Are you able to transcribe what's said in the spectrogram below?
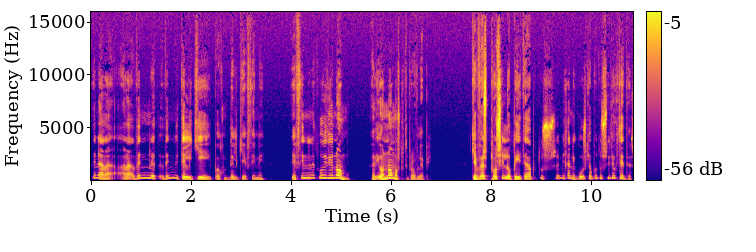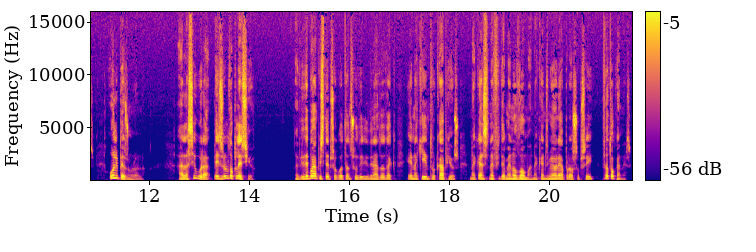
Δεν είναι, άρα δεν είναι, δεν είναι οι τελικοί που έχουν την τελική ευθύνη. Η ευθύνη είναι του ίδιου νόμου. Δηλαδή ο νόμος που την προβλέπει. Και βέβαια πώς υλοποιείται από τους μηχανικούς και από τους ιδιοκτήτες. Όλοι παίζουν ρόλο. Αλλά σίγουρα παίζει ρόλο το πλαίσιο. Δηλαδή δεν μπορώ να πιστέψω εγώ όταν σου δίνει δυνατότητα ένα κίνητρο κάποιος να κάνεις ένα φυτεμένο δώμα, να κάνεις μια ωραία πρόσωψη, θα το έκανες.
